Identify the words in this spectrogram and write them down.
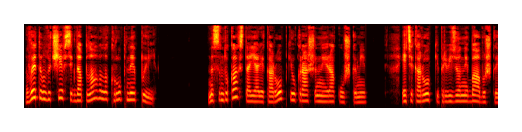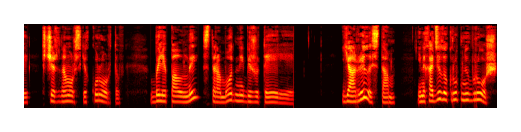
В этом луче всегда плавала крупная пыль. На сундуках стояли коробки, украшенные ракушками. Эти коробки, привезенные бабушкой с черноморских курортов, были полны старомодной бижутерией. Я рылась там и находила крупную брошь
